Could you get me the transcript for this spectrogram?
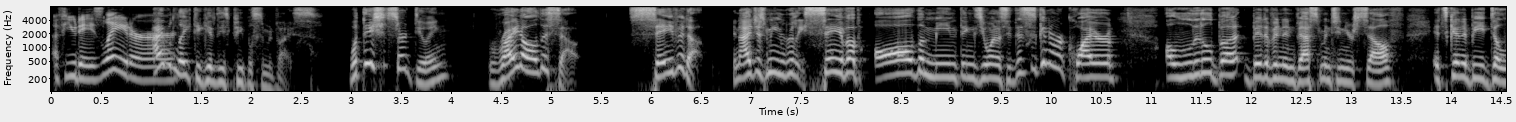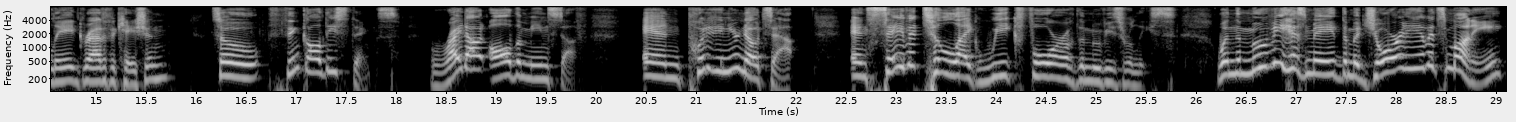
a few days later I would like to give these people some advice. What they should start doing, write all this out, save it up. And I just mean really save up all the mean things you want to say. This is going to require a little bit, bit of an investment in yourself. It's going to be delayed gratification. So think all these things, write out all the mean stuff, and put it in your notes app and save it till like week four of the movie's release. When the movie has made the majority of its money,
